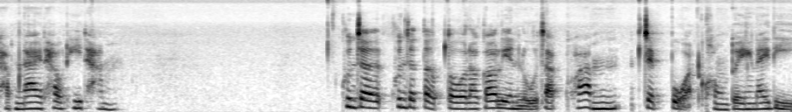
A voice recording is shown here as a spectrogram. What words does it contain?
ทำได้เท่าที่ทำ คุณจะคุณจะเติบโตแล้วก็เรียนรู้จากความเจ็บปวดของตัวเองได้ดี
